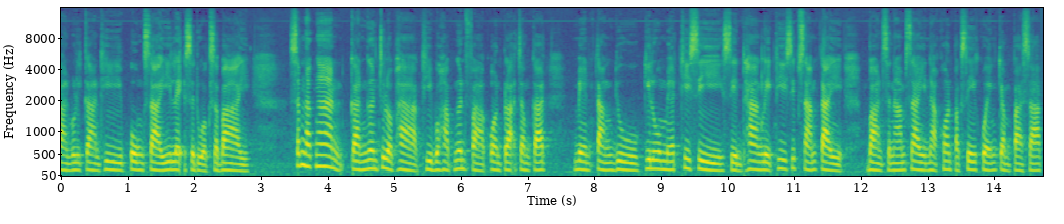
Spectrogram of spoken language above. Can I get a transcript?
การบริการที่โปร่งใสและสะดวกสบาย สำนักงานการเงินจุลภาคที่บหับเงินฝากอ่อนประจำกัดแมนตังอยู่กิโลเมตรที่ 4 เส้นทางเลขที่ 13 ไต่บ้านสนามไซนครปักเซแขวงจำปาสัก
